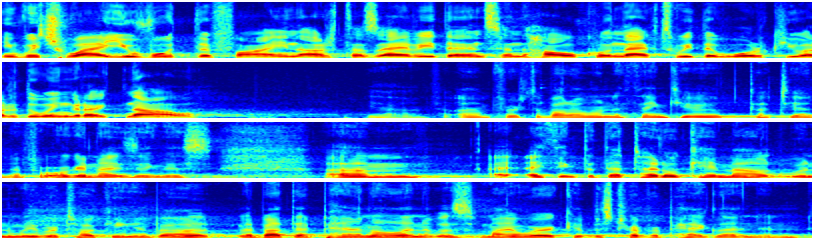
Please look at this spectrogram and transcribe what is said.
in which way you would define art as evidence and how connect with the work you are doing right now. Yeah, um, first of all, I want to thank you, Tatiana, for organizing this. Um, I, I, think that that title came out when we were talking about, about that panel, and it was my work, it was Trevor Paglen and,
